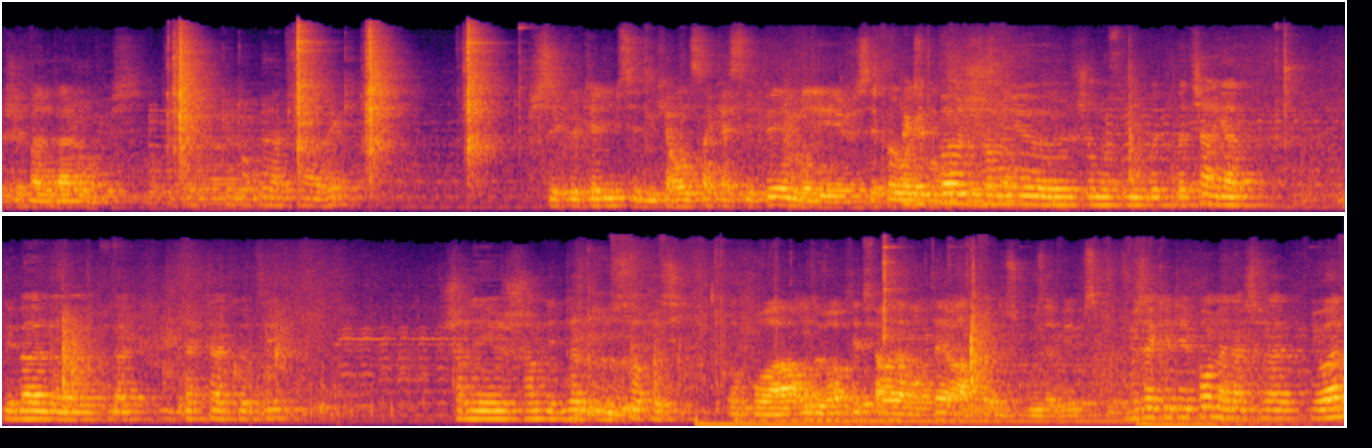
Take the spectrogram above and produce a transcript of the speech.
J'ai pas de balle en plus. donc, Que euh, ton père a tiré avec. Je sais que le calibre c'est du 45 ACP, mais je sais pas où T'inquiète pas, j'en ai, euh, j'en ai fait une bonne. Bah tiens, regarde. Les balles, euh, là, là que t'as à côté. J'en ai, j'en ai d'autres qui sortent aussi. On, pourra, on devra peut-être faire un inventaire après de ce que vous avez. Parce que... Vous inquiétez pas, on a un national. Johan,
